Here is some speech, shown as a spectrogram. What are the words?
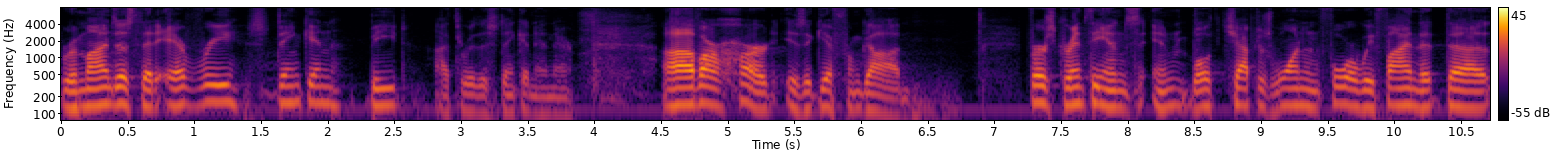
reminds us that every stinking beat, I threw the stinking in there, of our heart is a gift from God. First Corinthians, in both chapters 1 and 4, we find that uh,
